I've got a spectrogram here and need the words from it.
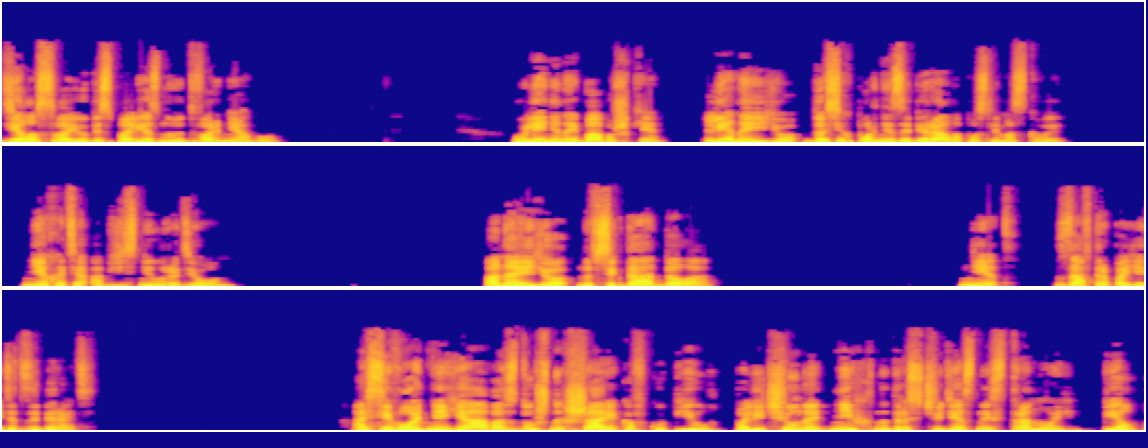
дела свою бесполезную дворнягу. У Лениной бабушки. Лена ее до сих пор не забирала после Москвы. Нехотя объяснил Родион. Она ее навсегда отдала? Нет, завтра поедет забирать. А сегодня я воздушных шариков купил, полечу над них над расчудесной страной, пел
